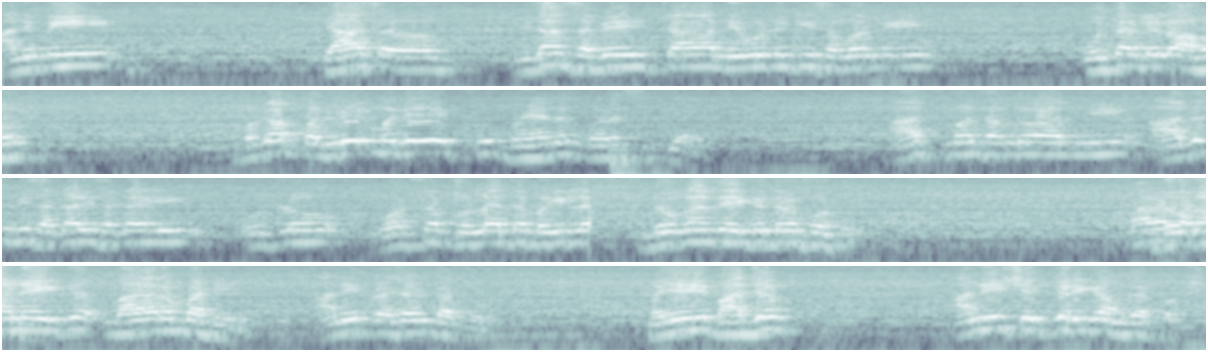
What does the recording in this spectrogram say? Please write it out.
आणि मी या स विधानसभेच्या निवडणुकीसमोर मी उतरलेलो आहोत. बघा पनवेलमध्ये खूप भयानक परिस्थिती आहे. आज तुम्हाला सांगतो आज मी आजच मी सकाळी सकाळी उठलो व्हॉट्सअप बोलला तर बघितलं दोघांचा एकत्र फोटो. दोघांना एक बाळाराम पाटील आणि प्रशांत ठाकूर. म्हणजे भाजप आणि शेतकरी कामगार पक्ष.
